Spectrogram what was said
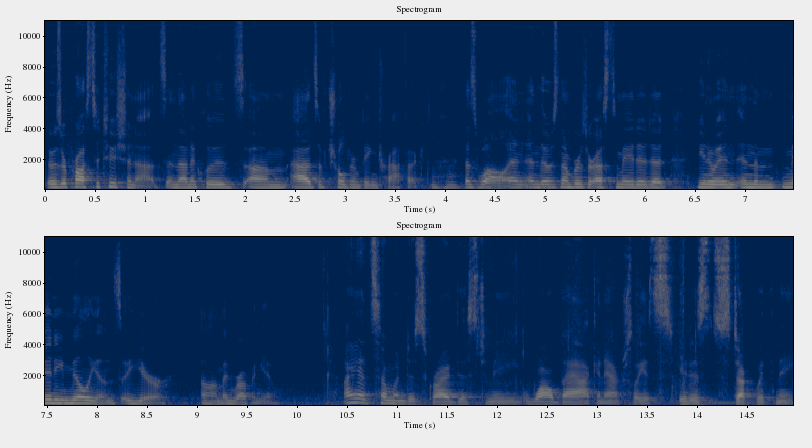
those are prostitution ads, and that includes um, ads of children being trafficked as well. And, and those numbers are estimated at, you know, in, in the many millions a year um, in revenue. I had someone describe this to me a while back, and actually it's, it has stuck with me.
